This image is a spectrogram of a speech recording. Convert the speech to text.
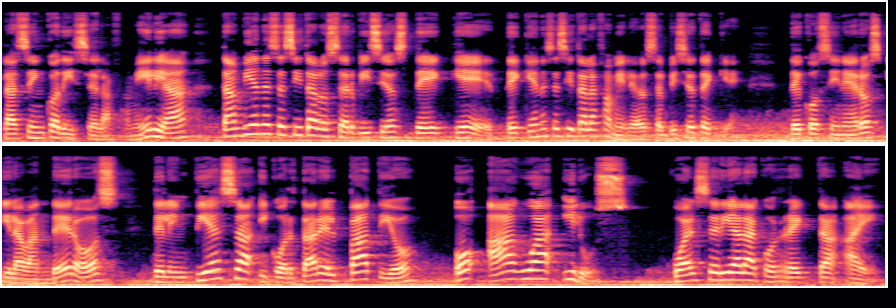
La 5 dice, la familia también necesita los servicios de qué? ¿De qué necesita la familia? ¿Los servicios de qué? De cocineros y lavanderos, de limpieza y cortar el patio o agua y luz. ¿Cuál sería la correcta ahí?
